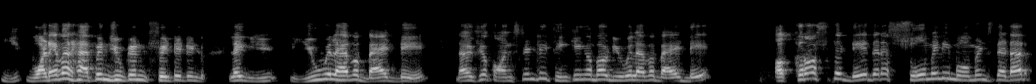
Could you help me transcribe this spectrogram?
you, whatever happens you can fit it into like you you will have a bad day. Now if you're constantly thinking about you will have a bad day across the day there are so many moments that are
